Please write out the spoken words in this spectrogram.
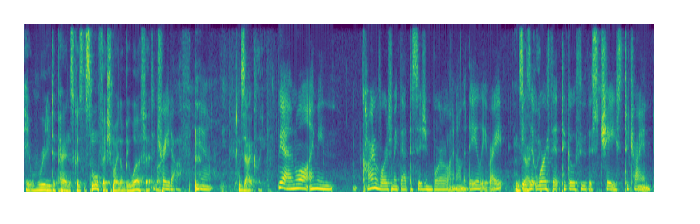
It really depends because the small fish might not be worth it. It's a trade off. Yeah. Exactly. Yeah, and well, I mean, carnivores make that decision borderline on the daily, right? Exactly. Is it worth it to go through this chase to try and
